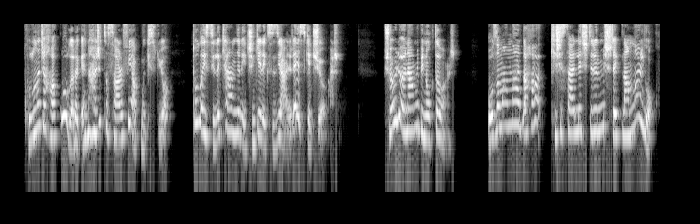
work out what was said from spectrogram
Kullanıcı haklı olarak enerji tasarrufu yapmak istiyor. Dolayısıyla kendileri için gereksiz yerleri es geçiyorlar. Şöyle önemli bir nokta var. O zamanlar daha kişiselleştirilmiş reklamlar yok.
